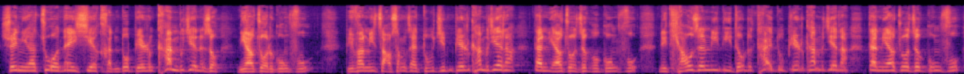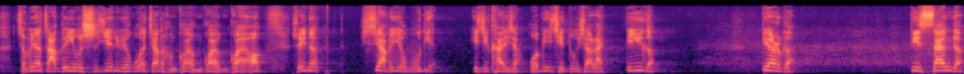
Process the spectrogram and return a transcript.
所以你要做那些很多别人看不见的时候，你要做的功夫。比方你早上在读经，别人看不见了，但你要做这个功夫。你调整你里头的态度，别人看不见了，但你要做这个功夫。怎么样扎根？因为时间的缘故，我讲的很快很快很快哦。所以呢，下面有五点，一起看一下，我们一起读一下来。第一个，第二个。第三个，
